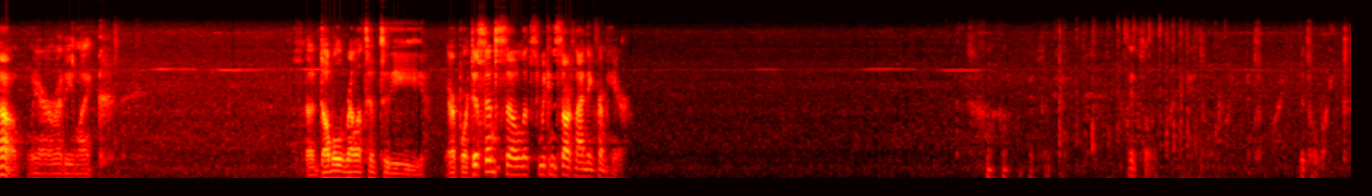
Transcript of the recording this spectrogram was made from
Oh, we are already like a double relative to the airport distance, so let's we can start landing from here. It's alright, it's alright.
